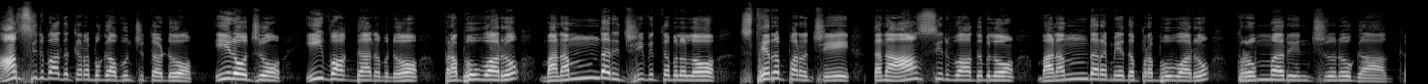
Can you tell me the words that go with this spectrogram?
ఆశీర్వాదకరముగా ఉంచుతాడు. ఈరోజు ఈ వాగ్దానమును ప్రభువారు మనందరి జీవితములలో స్థిరపరచి తన ఆశీర్వాదములో మనందరి మీద ప్రభువారు క్రొమ్మరించునుగాక.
